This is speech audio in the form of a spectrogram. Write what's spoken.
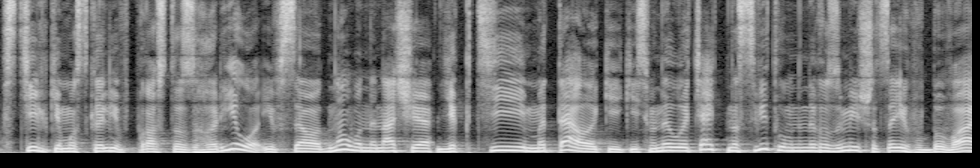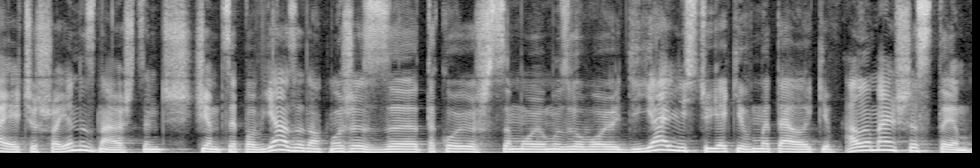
стільки москалів просто згоріло, і все одно вони, наче як ті метелики, якісь вони летять на світло, вони не розуміють, що це їх вбиває, чи що. Я не знаю, з чим це пов'язано. Може з такою ж самою мозговою діяльністю, як і в метеликів, але менше з тим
